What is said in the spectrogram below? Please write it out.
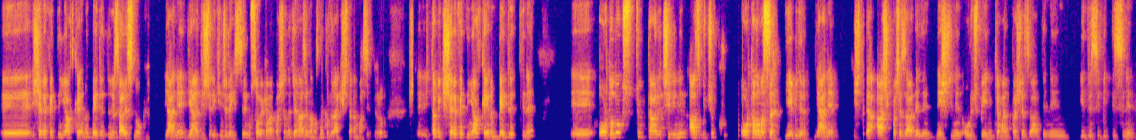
e, Şerefettin Yaltkaya'nın Bedrettin Risalesini okuyor. Yani Diyanet İşleri ikinci reisi Mustafa Kemal Paşa'nın cenaze namazını kıldıran kişiden bahsediyorum. İşte, tabii ki Şerefettin Yaltkaya'nın Bedrettin'i e, Ortodoks Türk tarihçiliğinin az buçuk ortalaması diyebilirim. Yani işte Aşık Paşazade'nin, Neşri'nin, Oruç Bey'in, Kemal Paşazade'nin, İdrisi Bitlisi'nin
